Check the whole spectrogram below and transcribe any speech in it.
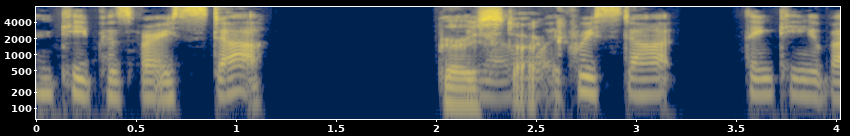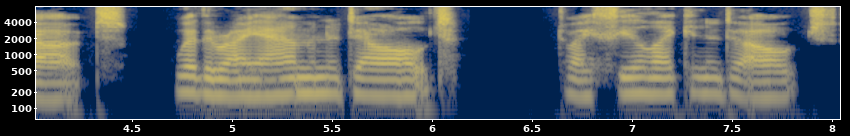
And keep us very stuck. Very you know, stuck. If we start thinking about whether I am an adult, do I feel like an adult?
